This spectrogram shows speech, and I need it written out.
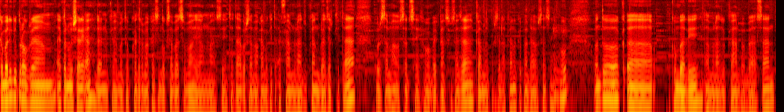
Kembali di program Ekonomi Syariah dan kami mengucapkan terima kasih untuk sahabat semua yang masih tetap bersama kami. Kita akan melanjutkan belajar kita bersama Ustadz Saihu. Baik langsung saja kami persilakan kepada Ustadz Saihu untuk uh, kembali uh, melanjutkan pembahasan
